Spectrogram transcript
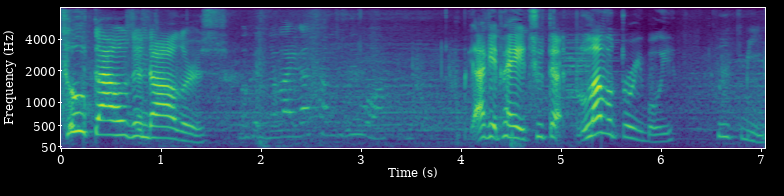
Two thousand dollars. Because nobody got something to do walking. I get paid two thousand level three boy. Me.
